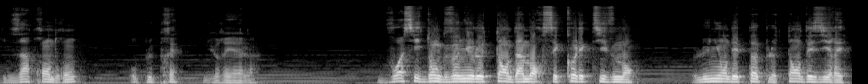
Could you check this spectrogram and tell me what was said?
qu'ils apprendront au plus près du réel. Voici donc venu le temps d'amorcer collectivement l'union des peuples tant désirés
